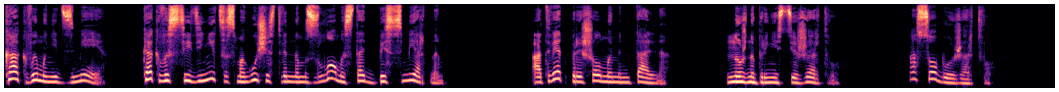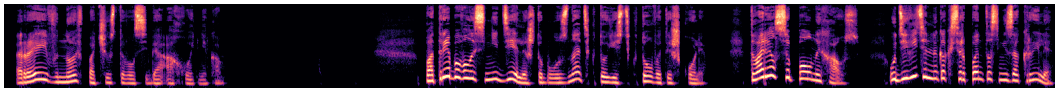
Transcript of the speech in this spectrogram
Как выманить змея? Как воссоединиться с могущественным злом и стать бессмертным? Ответ пришел моментально. Нужно принести жертву. Особую жертву. Рэй вновь почувствовал себя охотником. Потребовалась неделя, чтобы узнать, кто есть кто в этой школе. Творился полный хаос. Удивительно, как Серпентос не закрыли.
